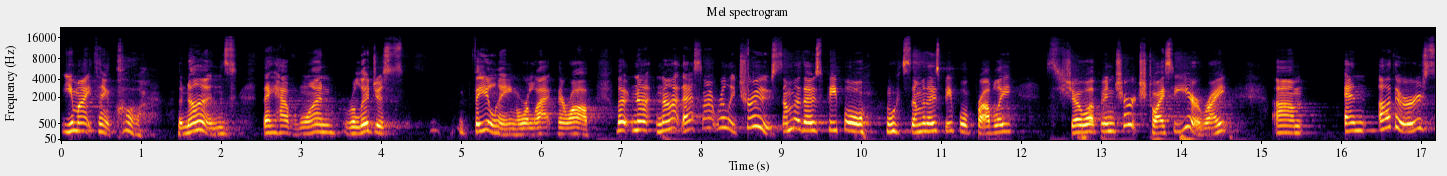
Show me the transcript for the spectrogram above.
you might think, oh, the nones, they have one religious feeling or lack thereof. But not, not, that's not really true. Some of those people, some of those people probably show up in church twice a year, right? Um, and others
